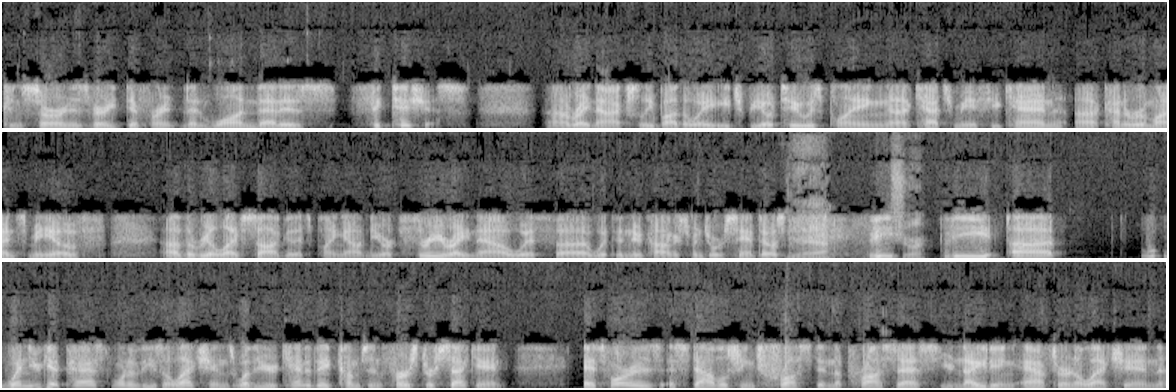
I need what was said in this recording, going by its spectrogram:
concern is very different than one that is fictitious. Uh, right now, actually, by the way, HBO 2 is playing uh, Catch Me If You Can. Uh, kind of reminds me of uh, the real life saga that's playing out in New York Three right now with uh, with the new Congressman George Santos. Yeah, the, sure. The uh, when you get past one of these elections, whether your candidate comes in first or second, as far as establishing trust in the process, uniting after an election,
